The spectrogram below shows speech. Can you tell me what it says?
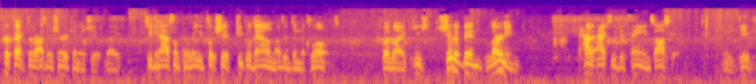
perfect the Rasen Shuriken and shit. Like so you can have something to really put shit people down other than the clones. But like he sh- should have been learning how to actually detain Sasuke. And he didn't.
